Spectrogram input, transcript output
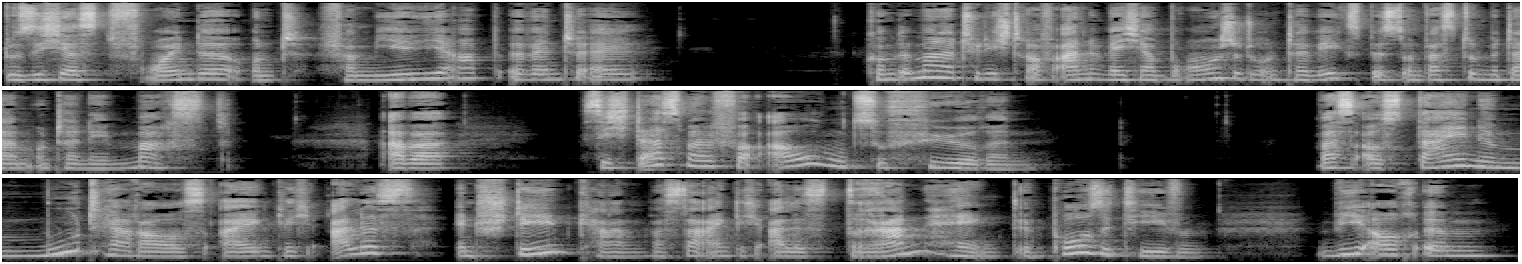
Du sicherst Freunde und Familie ab, eventuell. Kommt immer natürlich drauf an, in welcher Branche du unterwegs bist und was du mit deinem Unternehmen machst. Aber sich das mal vor Augen zu führen, was aus deinem Mut heraus eigentlich alles entstehen kann, was da eigentlich alles dranhängt im Positiven, wie auch im,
